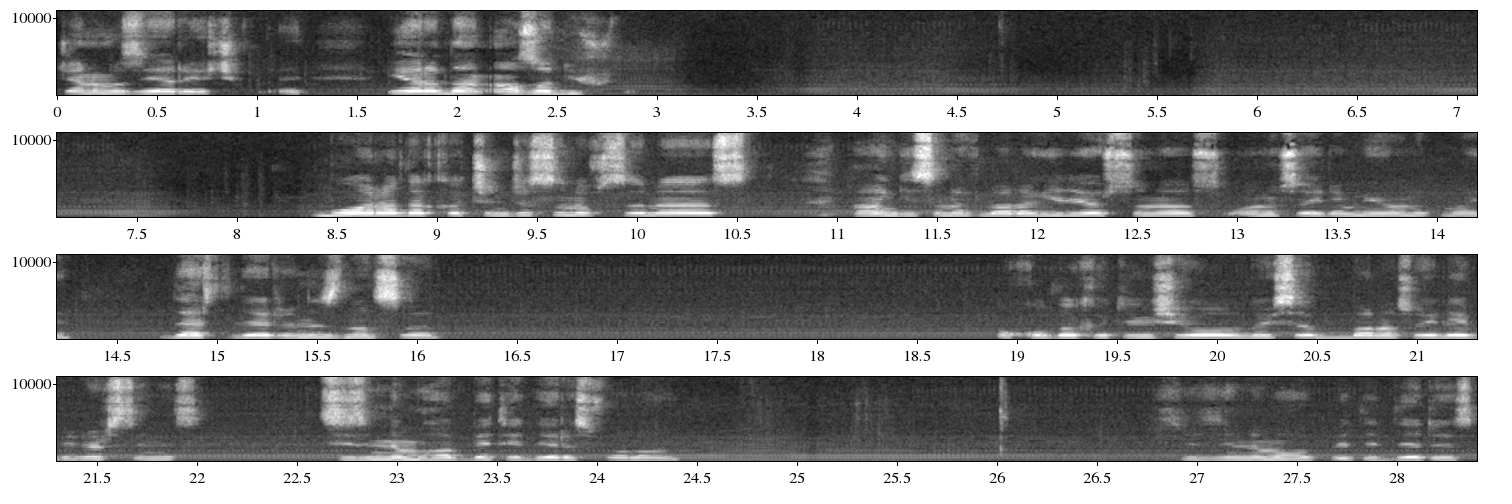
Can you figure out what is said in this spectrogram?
canımız yarıya çıktı. Yarıdan aza düştü. Bu arada kaçıncı sınıfsınız? Hangi sınıflara gidiyorsunuz? Onu söylemeyi unutmayın. Dersleriniz nasıl? Okulda kötü bir şey olduysa bana söyleyebilirsiniz. Sizinle muhabbet ederiz falan. Sizinle muhabbet ederiz.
